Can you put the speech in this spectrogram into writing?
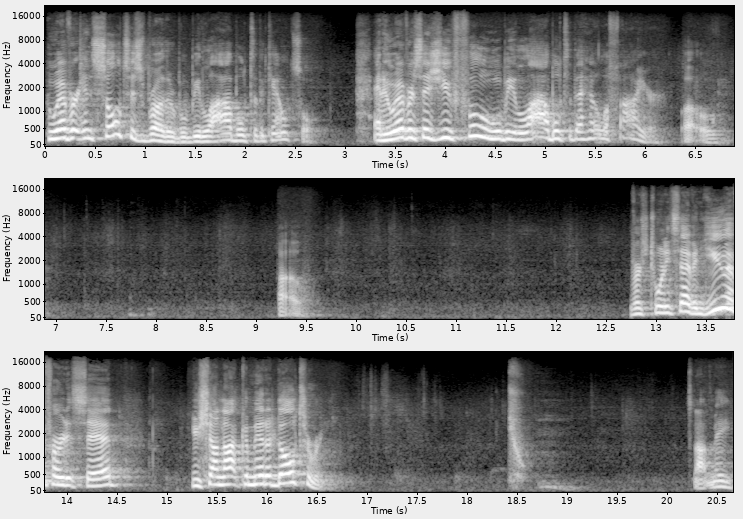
Whoever insults his brother will be liable to the council. And whoever says, You fool, will be liable to the hell of fire. Uh oh. Uh oh. Verse 27 You have heard it said, You shall not commit adultery. It's not me.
